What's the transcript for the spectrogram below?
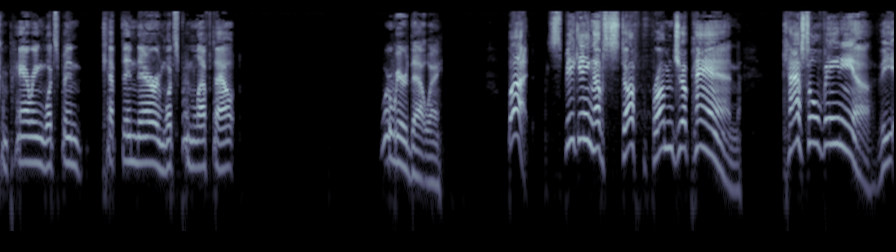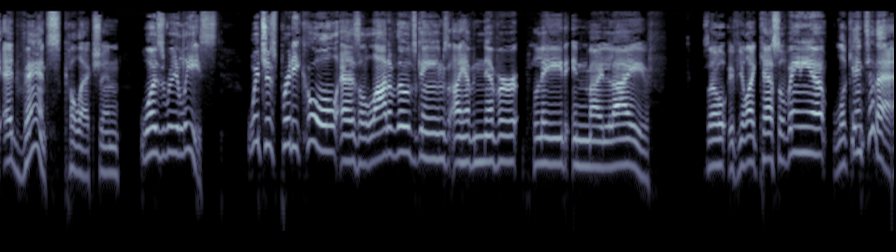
comparing what's been kept in there and what's been left out. We're weird that way. But speaking of stuff from Japan, Castlevania, the Advance Collection, was released, which is pretty cool as a lot of those games I have never played in my life. So if you like Castlevania, look into that.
